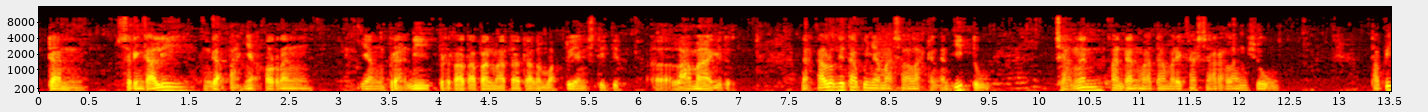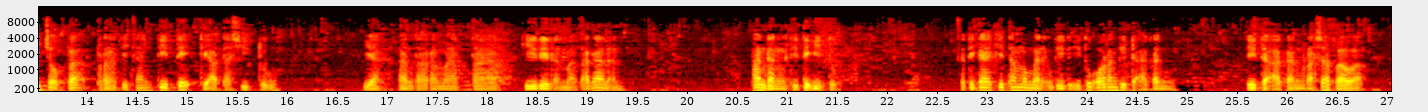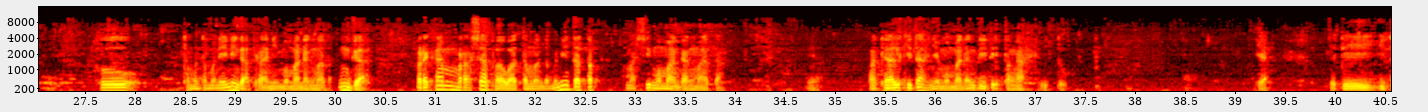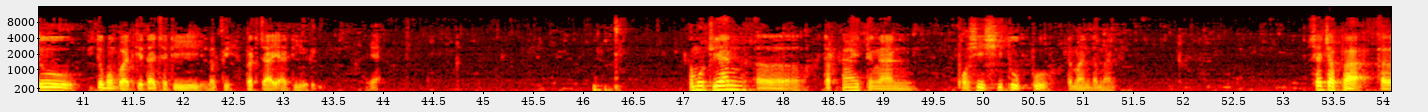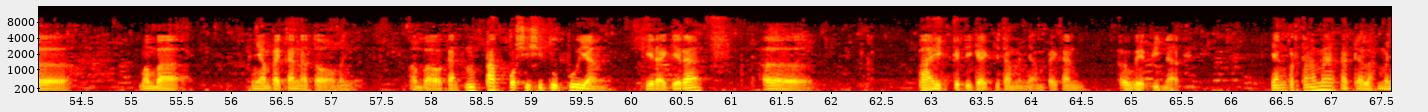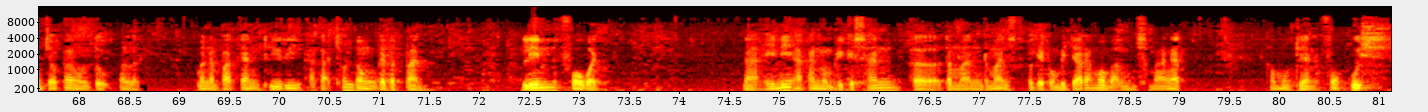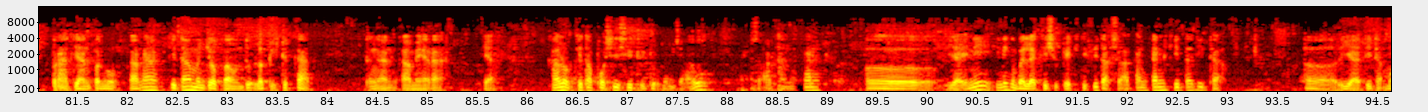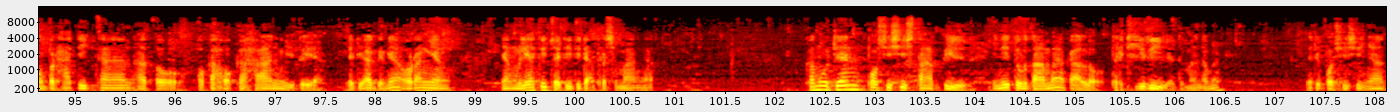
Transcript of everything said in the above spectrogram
dan sering kali nggak banyak orang yang berani bertatapan mata dalam waktu yang sedikit uh, lama gitu. Nah kalau kita punya masalah dengan itu, jangan pandang mata mereka secara langsung. Tapi coba perhatikan titik di atas hidung ya antara mata kiri dan mata kanan, pandang titik itu. Ketika kita memandang titik itu, orang tidak akan tidak akan merasa bahwa oh teman-teman ini nggak berani memandang mata. Enggak, mereka merasa bahwa teman-teman ini tetap masih memandang mata. Ya. Padahal kita hanya memandang titik tengah itu. Ya, jadi itu itu membuat kita jadi lebih percaya diri. Kemudian eh, terkait dengan posisi tubuh teman-teman. Saya coba eh, memba menyampaikan atau membawakan empat posisi tubuh yang kira-kira eh, baik ketika kita menyampaikan eh, webinar. Yang pertama adalah mencoba untuk menempatkan diri agak condong ke depan, lean forward Nah, ini akan memberi kesan eh, teman-teman uh, sebagai pembicara membangun semangat, kemudian fokus, perhatian penuh, karena kita mencoba untuk lebih dekat dengan kamera. Ya, kalau kita posisi duduk menjauh, seakan-akan uh, ya ini ini kembali lagi subjektivitas, seakan-akan kita tidak uh, ya tidak memperhatikan atau ogah-ogahan gitu ya. Jadi akhirnya orang yang yang melihat itu jadi tidak bersemangat. Kemudian posisi stabil, ini terutama kalau berdiri ya teman-teman. Jadi posisinya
